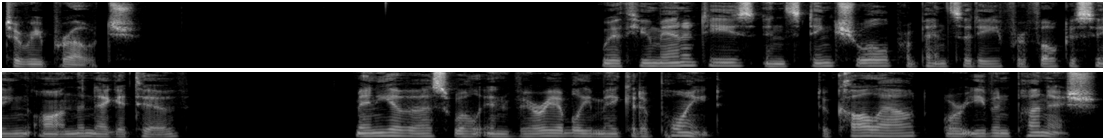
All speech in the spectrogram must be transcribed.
to reproach. With humanity's instinctual propensity for focusing on the negative, many of us will invariably make it a point to call out or even punish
